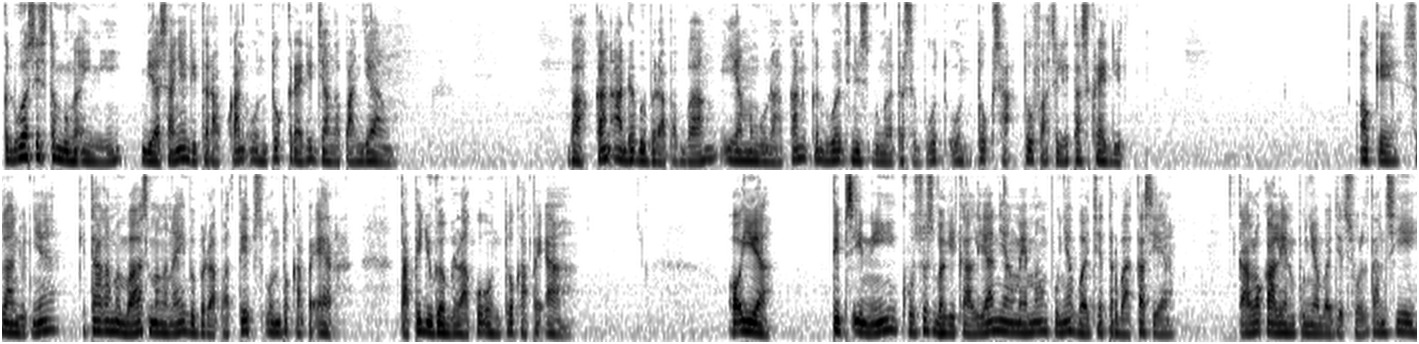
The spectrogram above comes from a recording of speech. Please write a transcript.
Kedua sistem bunga ini biasanya diterapkan untuk kredit jangka panjang, Bahkan ada beberapa bank yang menggunakan kedua jenis bunga tersebut untuk satu fasilitas kredit. Oke, selanjutnya kita akan membahas mengenai beberapa tips untuk KPR, tapi juga berlaku untuk KPA. Oh iya, tips ini khusus bagi kalian yang memang punya budget terbatas ya. Kalau kalian punya budget sultan sih,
